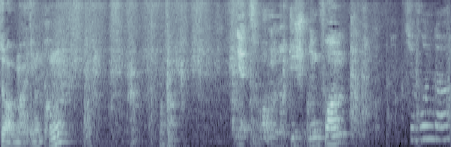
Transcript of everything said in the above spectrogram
So, mal eben gucken. Jetzt brauchen wir noch die Springform. Die Runde.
